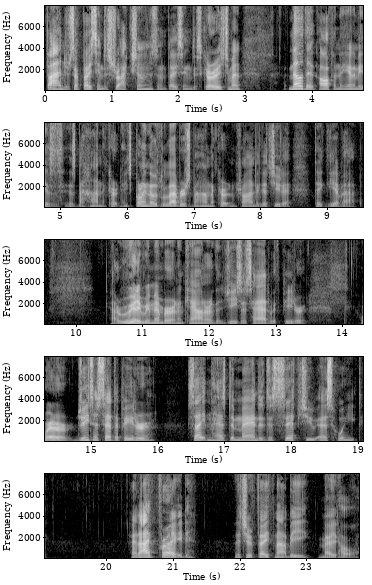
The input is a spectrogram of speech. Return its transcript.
find yourself facing distractions and facing discouragement, know that often the enemy is, is behind the curtain. He's pulling those levers behind the curtain, trying to get you to, to give up. I really remember an encounter that Jesus had with Peter where Jesus said to Peter, Satan has demanded to sift you as wheat. And I've prayed that your faith might be made whole.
